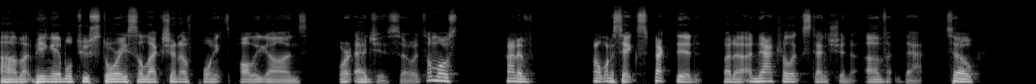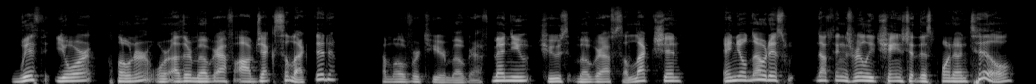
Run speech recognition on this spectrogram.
um, being able to store a selection of points, polygons, or edges. So it's almost kind of, I don't want to say expected, but a, a natural extension of that. So with your cloner or other MoGraph object selected, come over to your MoGraph menu, choose MoGraph selection, and you'll notice nothing's really changed at this point until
